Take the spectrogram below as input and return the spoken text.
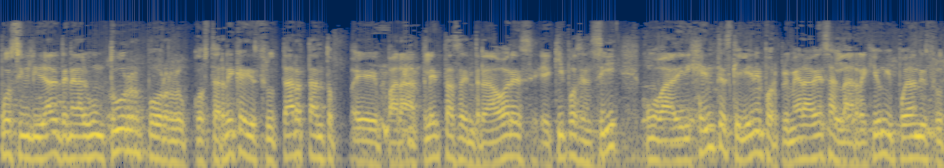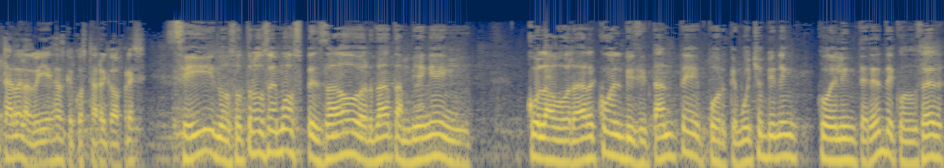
posibilidad de tener algún tour por Costa Rica y disfrutar tanto eh, para atletas, entrenadores, equipos en sí, como para dirigentes que vienen por primera vez a la región y puedan disfrutar de las bellezas que Costa Rica ofrece. Sí, nosotros hemos pensado, ¿verdad?, también en colaborar con el visitante porque muchos vienen con el interés de conocer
